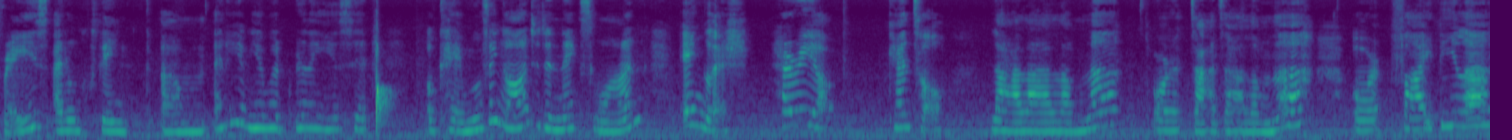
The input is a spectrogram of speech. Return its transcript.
phrase. I don't think um, any of you would really use it. Okay, moving on to the next one. English. Hurry up. Canto. La la la la or za za la la or fai di la.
